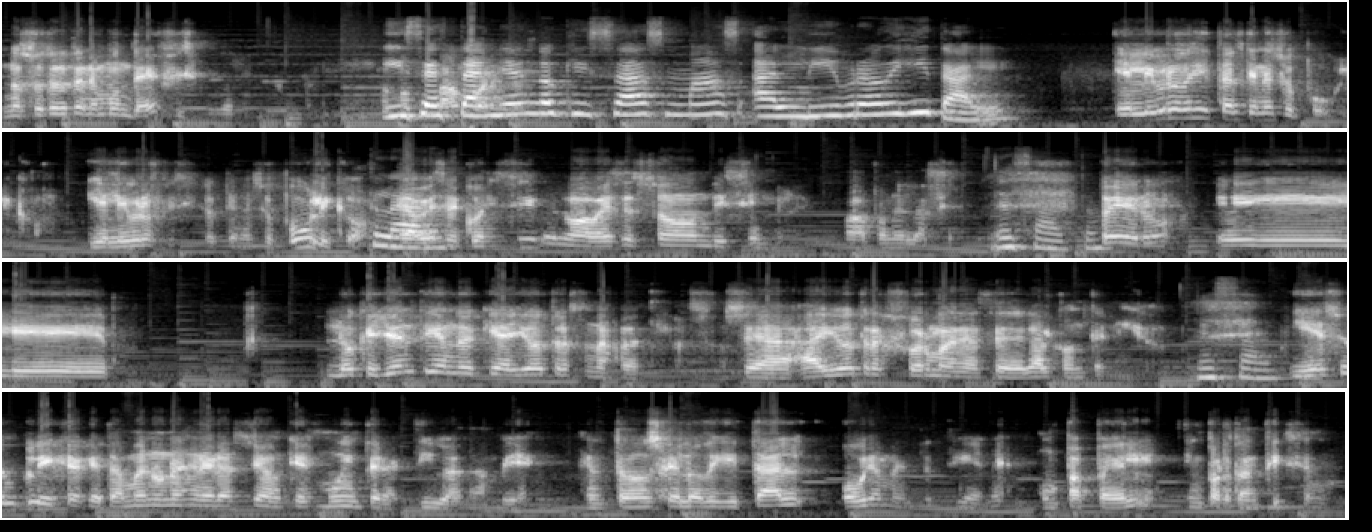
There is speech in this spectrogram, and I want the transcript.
nosotros tenemos un déficit. ¿Y se están yendo quizás más al libro digital? El libro digital tiene su público y el libro físico tiene su público. A veces coinciden o a veces son disímiles, vamos a ponerlo así. Exacto. Pero eh, lo que yo entiendo es que hay otras narrativas, o sea, hay otras formas de acceder al contenido. Exacto. Y eso implica que estamos en una generación que es muy interactiva también. Entonces lo digital obviamente tiene un papel importantísimo.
